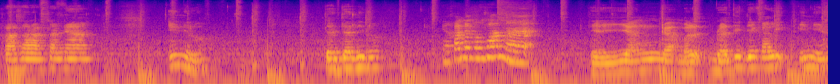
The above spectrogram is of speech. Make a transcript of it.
rasa rasanya ini loh jajan itu Ya kan emang sama. ya iya enggak Ber- berarti dia kali ini ya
